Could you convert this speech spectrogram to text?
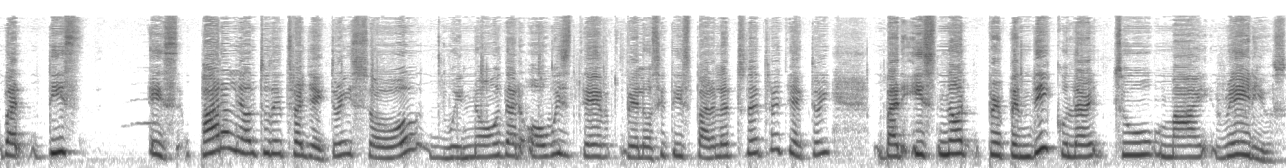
but this is parallel to the trajectory, so we know that always the velocity is parallel to the trajectory, but it's not perpendicular to my radius.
